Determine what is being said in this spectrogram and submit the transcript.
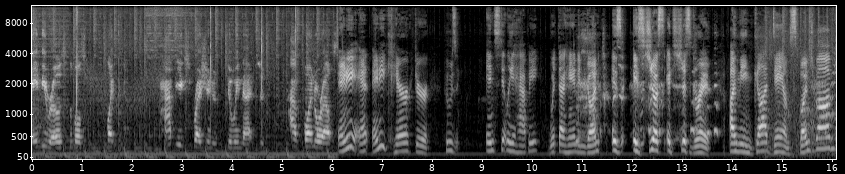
Amy Rose is the most like happy expression just doing that. Just have fun or else. Any any character who's instantly happy with that hand and gun is is just it's just great. I mean, goddamn, SpongeBob,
